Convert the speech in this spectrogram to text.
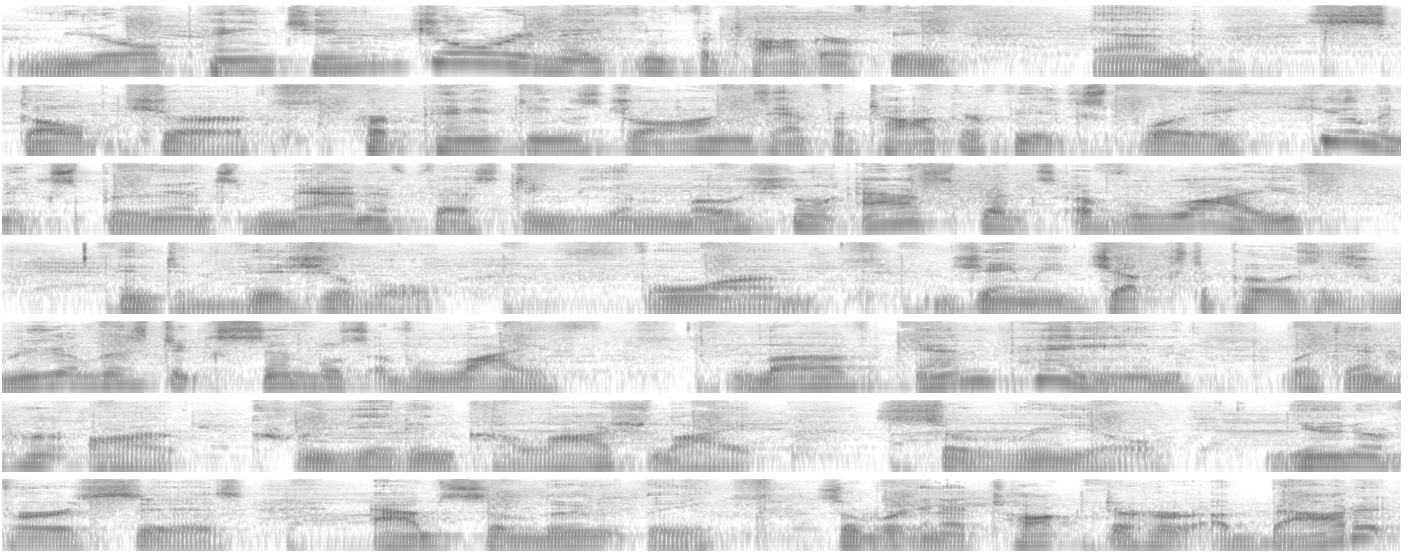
mural painting, jewelry making, photography, and sculpture. Her paintings, drawings, and photography explore the human experience, manifesting the emotional aspects of life into visual form. Jamie juxtaposes realistic symbols of life, love, and pain within her art, creating collage like surreal universes. Absolutely. So, we're going to talk to her about it,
